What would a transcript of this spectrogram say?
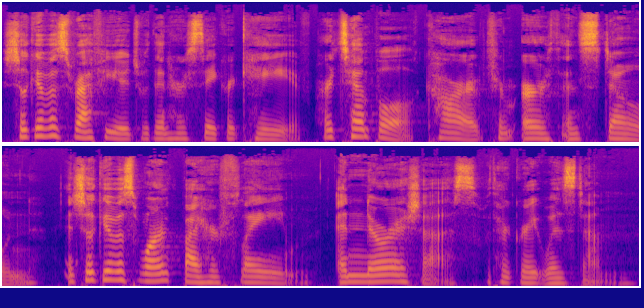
she'll give us refuge within her sacred cave, her temple carved from earth and stone, and she'll give us warmth by her flame and nourish us with her great wisdom.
